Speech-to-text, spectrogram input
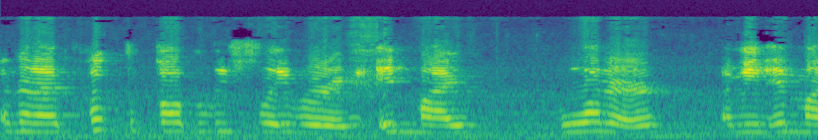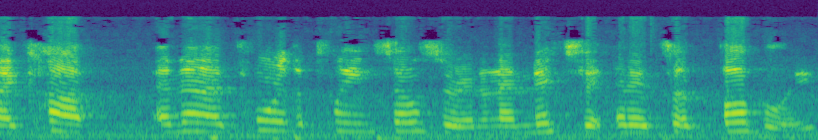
and then I put the bubbly flavor in, in my water. I mean, in my cup, and then I pour the plain seltzer in, and I mix it, and it's a bubbly.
